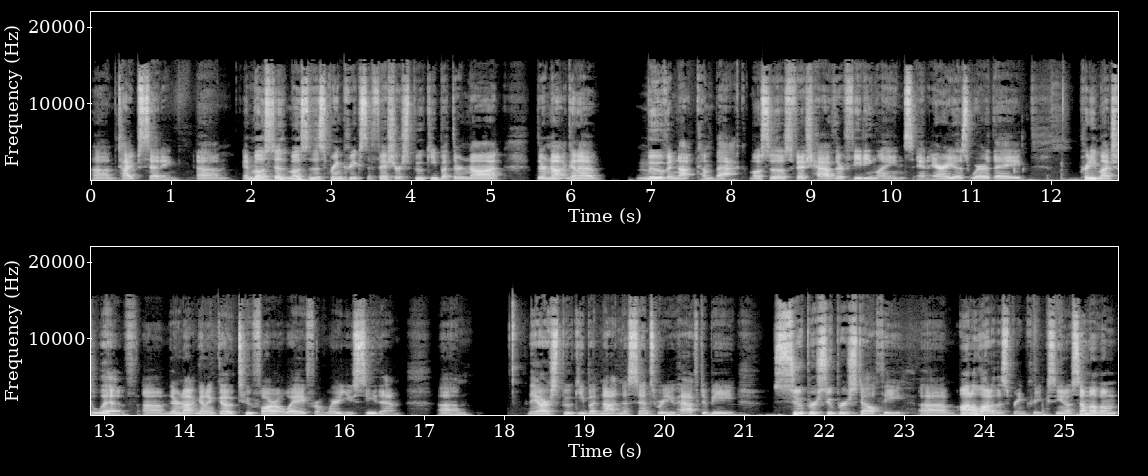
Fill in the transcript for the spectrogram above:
um, type setting. Um, and most of most of the spring creeks, the fish are spooky, but they're not they're not gonna move and not come back. Most of those fish have their feeding lanes and areas where they pretty much live. Um, they're not going to go too far away from where you see them. Um, they are spooky, but not in a sense where you have to be super, super stealthy um, on a lot of the spring creeks. You know, some of them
